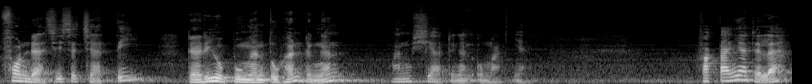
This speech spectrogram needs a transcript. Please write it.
fondasi sejati dari hubungan Tuhan dengan manusia, dengan umatnya. Faktanya adalah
